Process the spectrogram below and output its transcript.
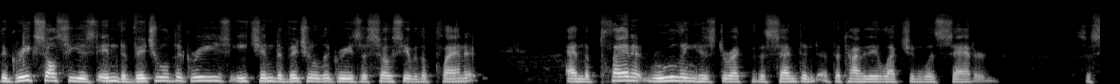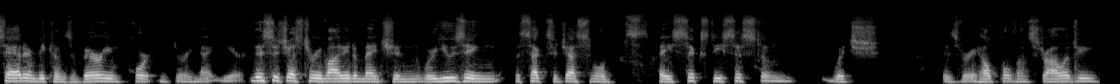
The Greeks also used individual degrees. Each individual degree is associated with a planet. And the planet ruling his directed ascendant at the time of the election was Saturn. So Saturn becomes very important during that year. This is just to remind me to mention we're using the sexagesimal space 60 system, which is very helpful in astrology.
